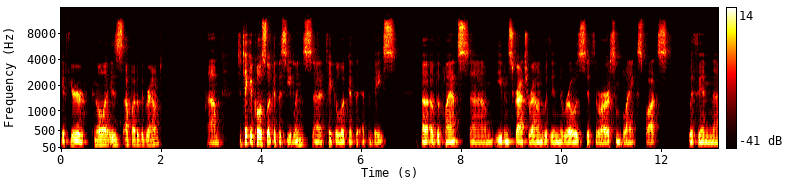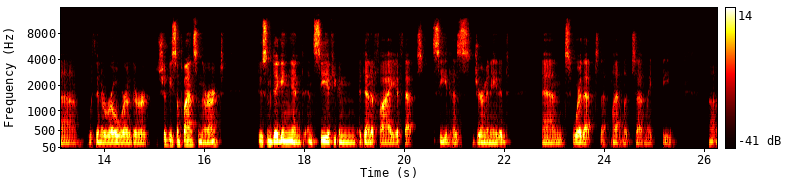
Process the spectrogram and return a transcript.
if your canola is up out of the ground, um, to take a close look at the seedlings, uh, take a look at the at the base uh, of the plants, um, even scratch around within the rows if there are some blank spots within uh, within a row where there should be some plants and there aren't. Do some digging and and see if you can identify if that seed has germinated and where that that plantlet uh, might be. Uh,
